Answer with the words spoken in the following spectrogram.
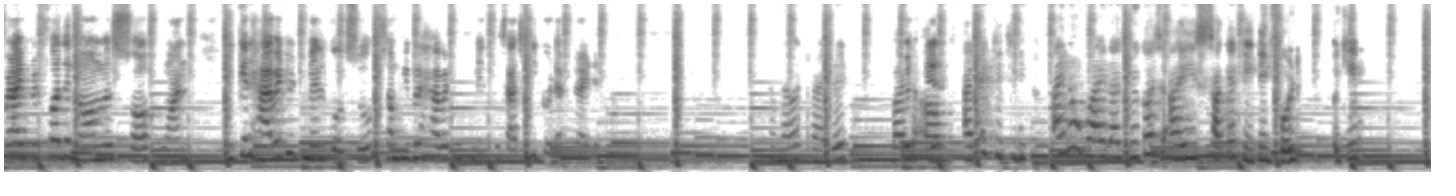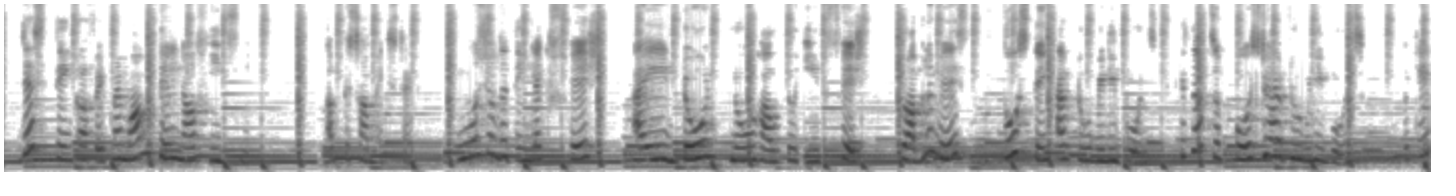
but I prefer the normal soft one. You can have it with milk also. Some people have it with milk. It's actually good. I've tried it. I've never tried it, but um, I like khichdi. I know why. That's because I suck at eating food. Okay, just think of it. My mom till now feeds me up to some extent. Most of the thing like fish, I don't know how to eat fish. Problem is those things have too many bones. It's not supposed to have too many bones. Okay,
